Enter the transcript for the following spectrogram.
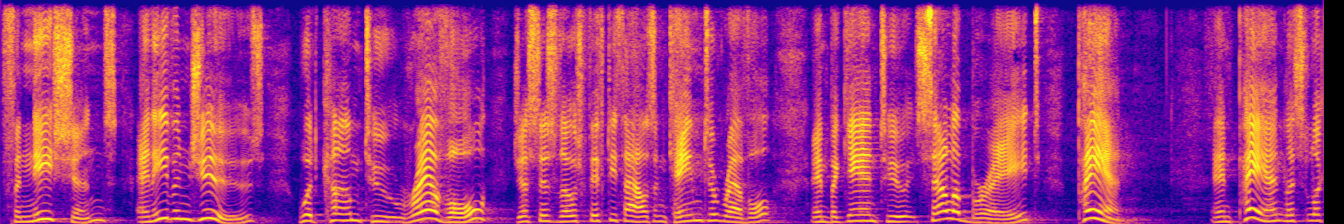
Phoenicians, and even Jews would come to revel, just as those 50,000 came to revel and began to celebrate Pan. And Pan, let's look,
